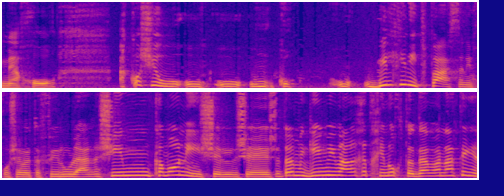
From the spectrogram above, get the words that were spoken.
מאחור, הקושי הוא, הוא, הוא, הוא, הוא הוא, הוא בלתי נתפס, אני חושבת, אפילו לאנשים כמוני, של, ש, שאתה מגיעים ממערכת חינוך, אתה יודע מה נתי?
